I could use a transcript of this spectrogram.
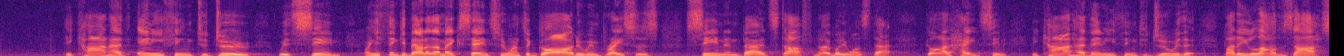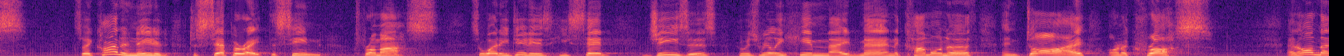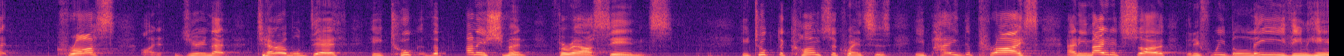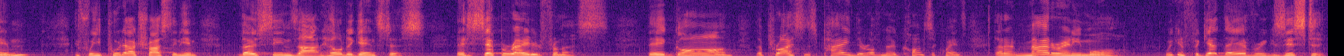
He can't have anything to do with sin. When you think about it, that makes sense. Who wants a God who embraces sin and bad stuff? Nobody wants that. God hates sin. He can't have anything to do with it. But He loves us. So He kind of needed to separate the sin from us. So what He did is He sent Jesus, who is really Him made man, to come on earth and die on a cross. And on that cross, uh, during that terrible death, He took the punishment for our sins. He took the consequences, He paid the price, and He made it so that if we believe in Him, if we put our trust in Him, those sins aren't held against us. They're separated from us. They're gone. The price is paid. They're of no consequence. They don't matter anymore. We can forget they ever existed.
